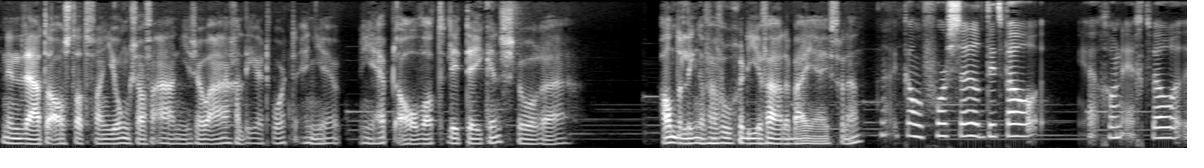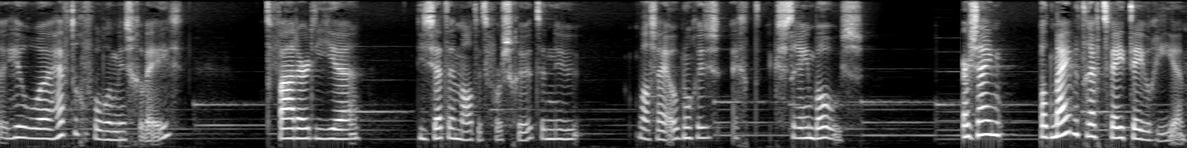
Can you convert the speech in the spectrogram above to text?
En inderdaad, als dat van jongs af aan je zo aangeleerd wordt en je, je hebt al wat littekens door eh, handelingen van vroeger die je vader bij je heeft gedaan. Nou, ik kan me voorstellen dat dit wel gewoon echt wel heel eh, heftig voor hem is geweest. De vader die, eh, die zette hem altijd voor schut en nu was hij ook nog eens echt extreem boos. Er zijn wat mij betreft twee theorieën.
